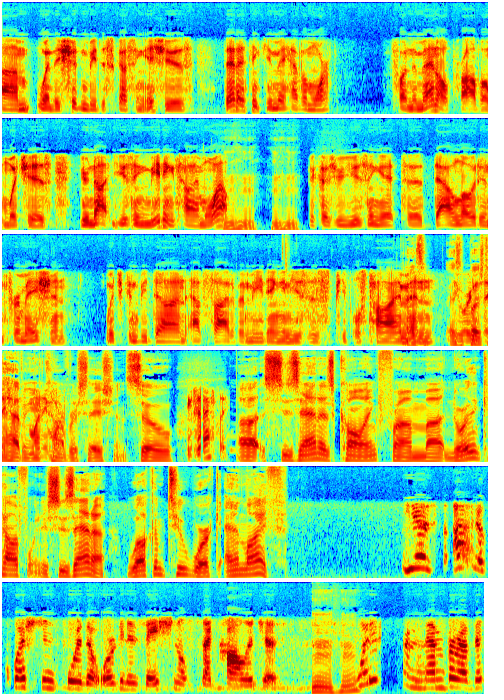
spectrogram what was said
um, when they shouldn't be discussing issues, then I think you may have a more fundamental problem, which is you're not using meeting time well mm-hmm, mm-hmm. because you're using it to download information, which can be done outside of a meeting and uses people's time as, and as opposed to having a conversation. So exactly, uh, Susanna is calling from uh, Northern California. Susanna, welcome to Work and Life. Yes, I had a question for the organizational psychologist. Mm-hmm. What if you're a member of a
